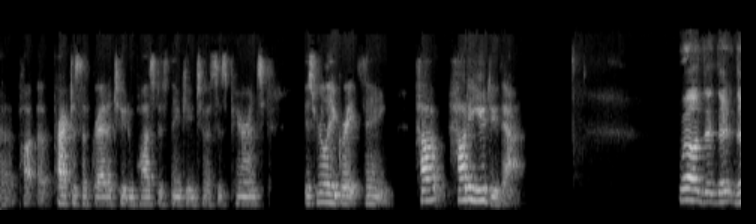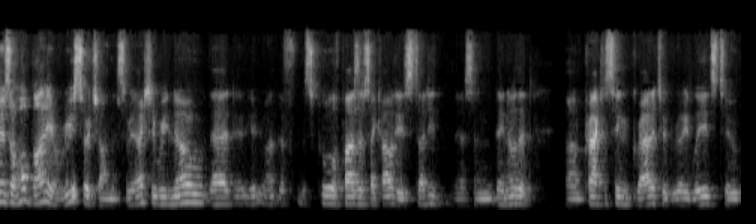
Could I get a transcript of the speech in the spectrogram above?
uh, po- a practice of gratitude and positive thinking to us as parents is really a great thing. How how do you do that? Well, there's a whole body of research on this. We actually we know that uh, the, the School of Positive Psychology has studied this, and they know that um, practicing gratitude really leads to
